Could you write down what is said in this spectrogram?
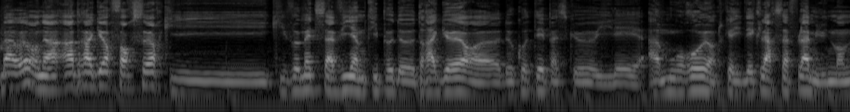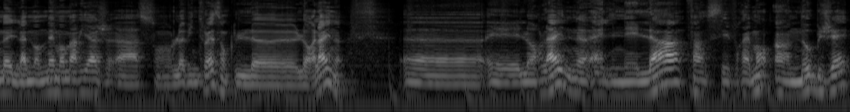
Bah ouais, on a un dragueur forceur qui, qui veut mettre sa vie un petit peu de dragueur euh, de côté parce qu'il est amoureux, en tout cas il déclare sa flamme, il, lui demande, il la demande même en mariage à son love interest, donc Loreline. Euh, et Loreline, elle n'est là, enfin c'est vraiment un objet.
